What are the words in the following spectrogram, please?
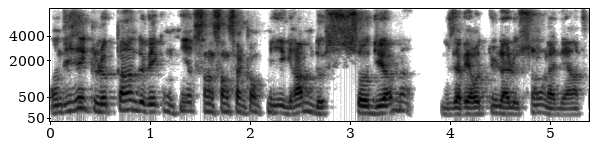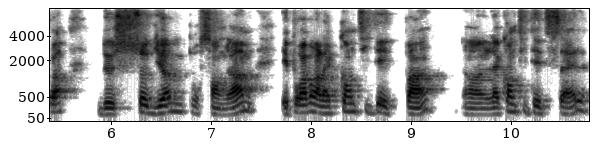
on disait que le pain devait contenir 550 mg de sodium. Vous avez retenu la leçon la dernière fois de sodium pour 100 grammes. Et pour avoir la quantité de pain, euh, la quantité de sel,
